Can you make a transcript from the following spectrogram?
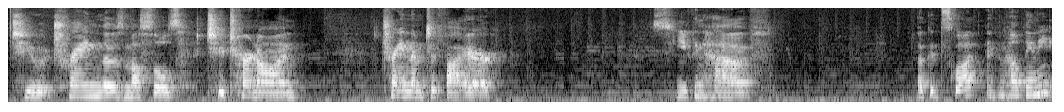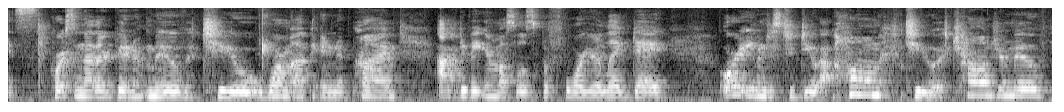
to train those muscles to turn on, train them to fire. So you can have a good squat and some healthy knees. Of course, another good move to warm up and prime activate your muscles before your leg day, or even just to do at home to challenge your move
